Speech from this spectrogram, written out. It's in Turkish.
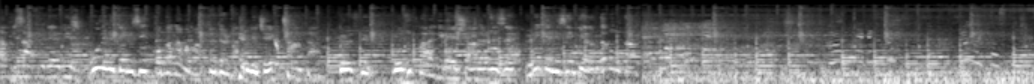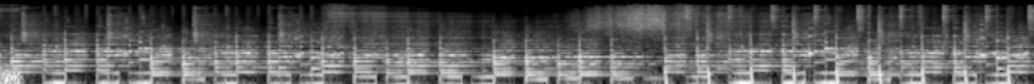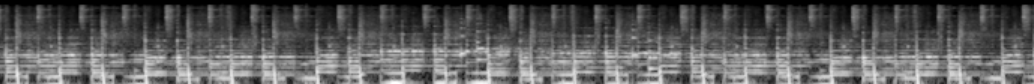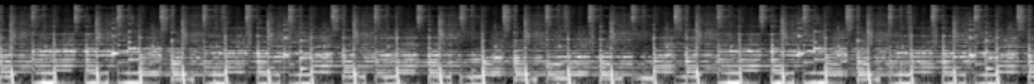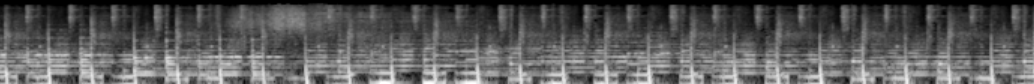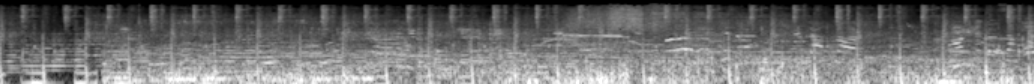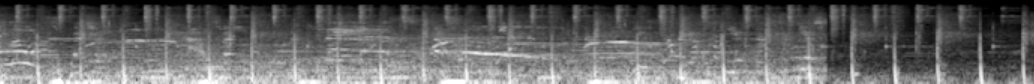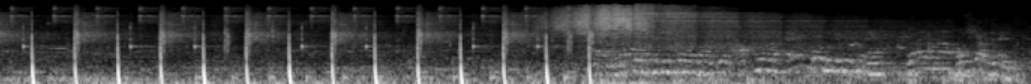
olan misafirlerimiz bu ünitemizi kullanamamaktadırlar. Gelecek çanta, gözlük, bozuk para gibi eşyalarınızı ünitemizin yanında bulunan... Amen.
